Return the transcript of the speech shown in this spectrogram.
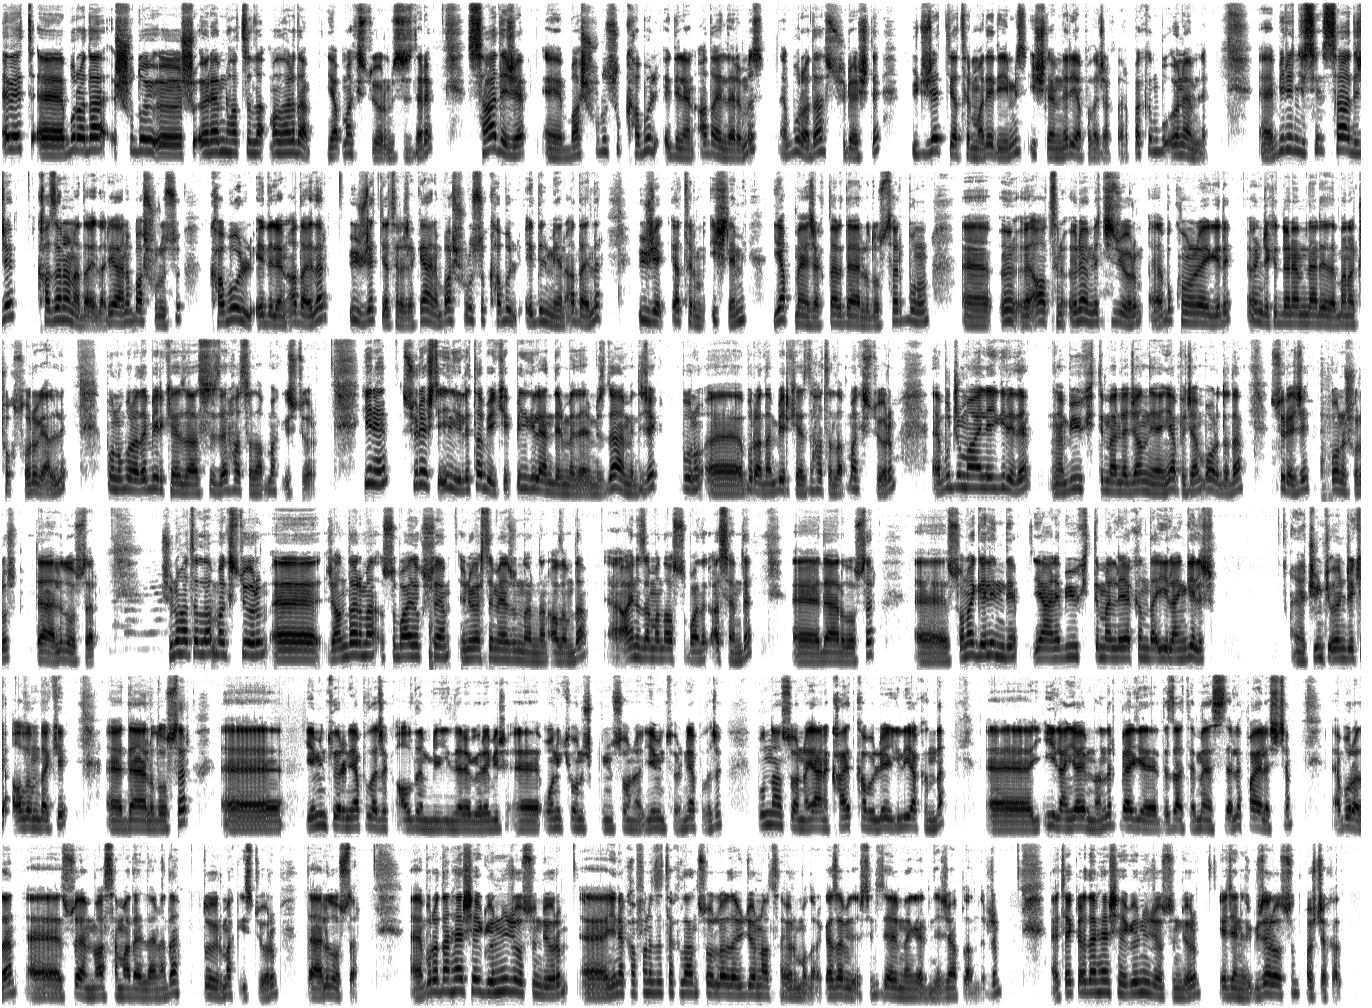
Evet e, burada şu doy- e, şu önemli hatırlatmaları da yapmak istiyorum sizlere. Sadece e, başvurusu kabul edilen adaylarımız e, burada süreçte ücret yatırma dediğimiz işlemleri yapılacaklar. Bakın bu önemli. E, birincisi sadece kazanan adaylar yani başvurusu kabul edilen adaylar ücret yatıracak. Yani başvurusu kabul edilmeyen adaylar ücret yatırma işlemi yapmayacaklar değerli dostlar. Bunun e, e, altını önemli çiziyorum. E, bu konuyla ilgili önceki dönemlerde de bana çok soru geldi. Bunu burada bir kez daha sizlere hatırlatmak istiyorum. Yine süreçle ilgili tabii ki bilgilendirmelerimiz devam edecek. Bunu buradan bir kez daha hatırlatmak istiyorum. Bu cuma ile ilgili de büyük ihtimalle canlı yayın yapacağım. Orada da süreci konuşuruz değerli dostlar. Şunu hatırlatmak istiyorum. E, jandarma subaylık SUEM üniversite mezunlarından alımda. e, aynı zamanda Assubaylık ASEM'de e, değerli dostlar. E, sona gelindi. Yani büyük ihtimalle yakında ilan gelir. E, çünkü önceki alımdaki e, değerli dostlar e, yemin töreni yapılacak aldığım bilgilere göre bir e, 12-13 gün sonra yemin töreni yapılacak. Bundan sonra yani kayıt kabulle ilgili yakında e, ilan yayınlanır. Belgeleri de zaten ben sizlerle paylaşacağım. E, buradan e, SUEM ve ASEM adaylarına da duyurmak istiyorum değerli dostlar. E, buradan her şey gönlünüzce olsun diyorum. E, yine kafanıza takılan soruları da videonun altına yorum olarak yazabilirsiniz. Elimden geldiğince cevaplandırırım. E, tekrardan her şey gönlünüzce olsun diyorum. Geceniz güzel olsun. Hoşçakalın.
